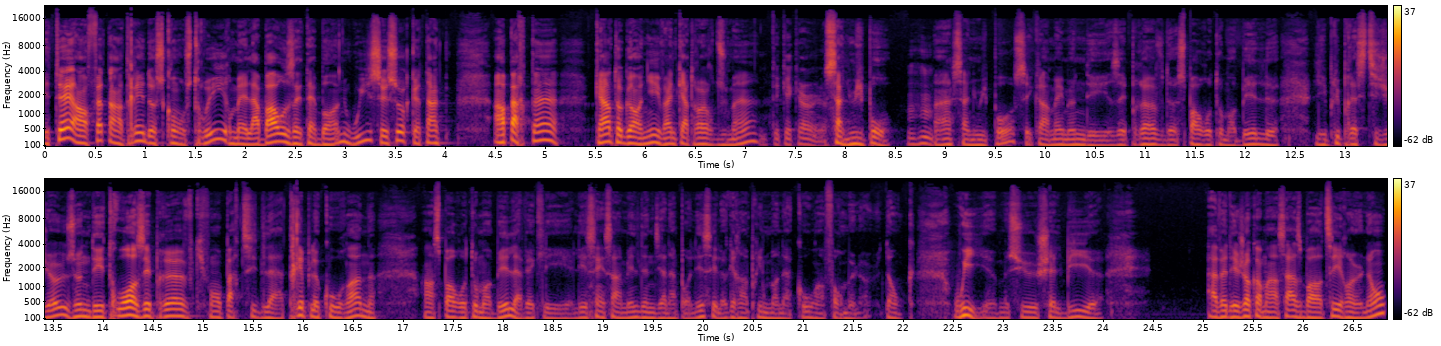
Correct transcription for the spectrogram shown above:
était en fait en train de se construire, mais la base était bonne. Oui, c'est sûr que tant, en partant, quand tu as gagné 24 heures du Mans, là. ça nuit pas. Mhm. Hein, ça nuit pas. C'est quand même une des épreuves de sport automobile euh, les plus prestigieuses. Une des trois épreuves qui font partie de la triple couronne en sport automobile avec les, les 500 000 d'Indianapolis et le Grand Prix de Monaco en Formule 1. Donc, oui, euh, M. Shelby euh, avait déjà commencé à se bâtir un nom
